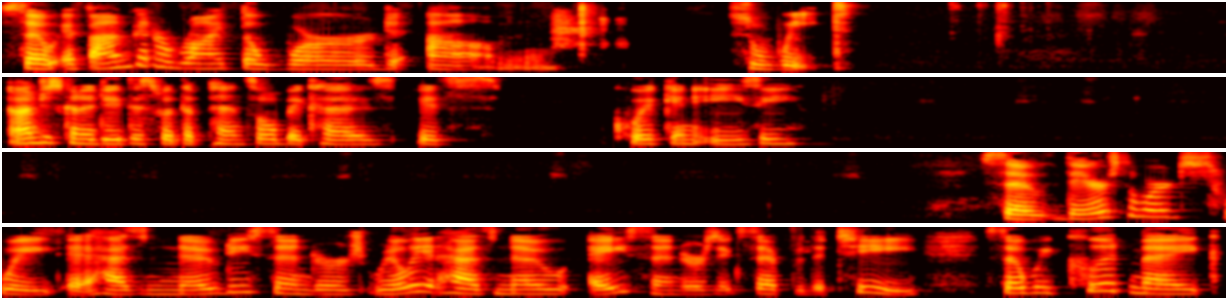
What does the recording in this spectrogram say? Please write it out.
So if I'm going to write the word um, sweet, I'm just going to do this with a pencil because it's quick and easy. So there's the word sweet. It has no descenders. Really, it has no ascenders except for the T. So we could make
